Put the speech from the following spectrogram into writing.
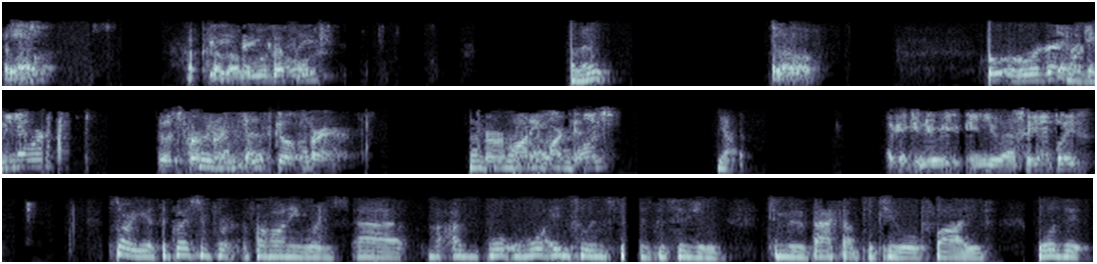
hello? Hello, who was that for? Hello? Hello. Who, who was that? Yeah, give me. It was for Frank. Let's for for Ronny Markes. Yeah. Okay, can you can you ask again, please? Sorry, yes, the question for, for Ronny was uh, what, what influenced his decision to move back up to 205? Was it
